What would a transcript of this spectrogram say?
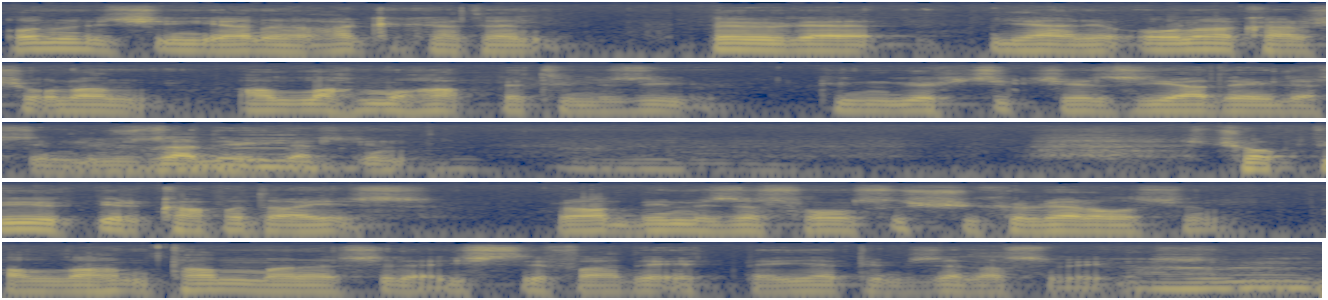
Onun için yani hakikaten böyle yani ona karşı olan Allah muhabbetimizi gün geçtikçe ziyade eylesin, müjdat eylesin. Çok büyük bir kapıdayız. Rabbimize sonsuz şükürler olsun. Allah'ım tam manasıyla istifade etmeyi hepimize nasip eylesin. Amin.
